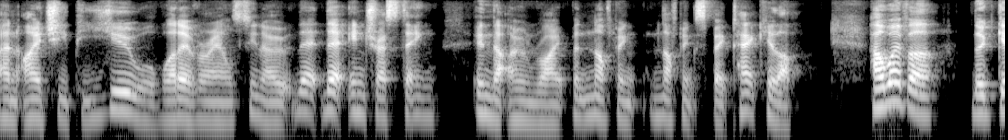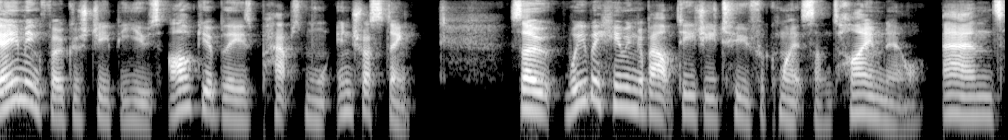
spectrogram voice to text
an iGPU or whatever else, you know, they're, they're interesting in their own right, but nothing, nothing spectacular. However, the gaming focused GPUs arguably is perhaps more interesting. So we were hearing about DG2 for quite some time now, and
